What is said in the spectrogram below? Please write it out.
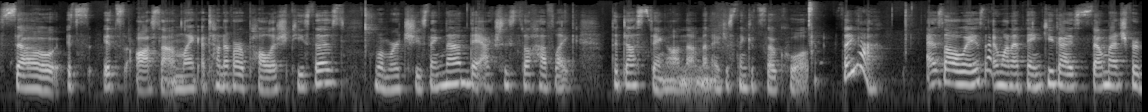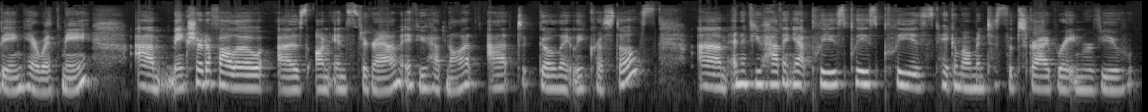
So it's it's awesome. Like a ton of our polished pieces, when we're choosing them, they actually still have like the dusting on them, and I just think it's so cool. So yeah, as always, I want to thank you guys so much for being here with me. Um, make sure to follow us on Instagram if you have not at Go Lightly Crystals. Um, and if you haven't yet, please, please, please take a moment to subscribe, rate, and review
